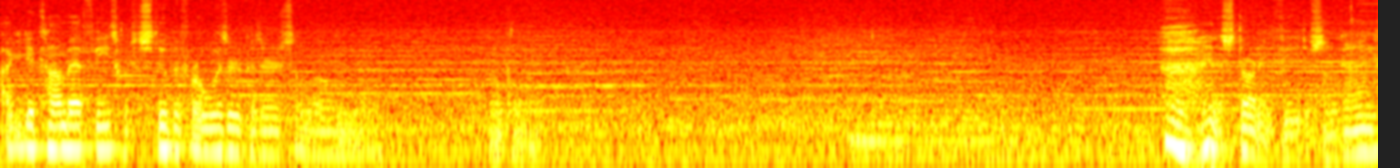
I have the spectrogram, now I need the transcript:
I could get combat feats, which is stupid for a wizard because they're so low. Uh, no point. I need a starting feat of some kind.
